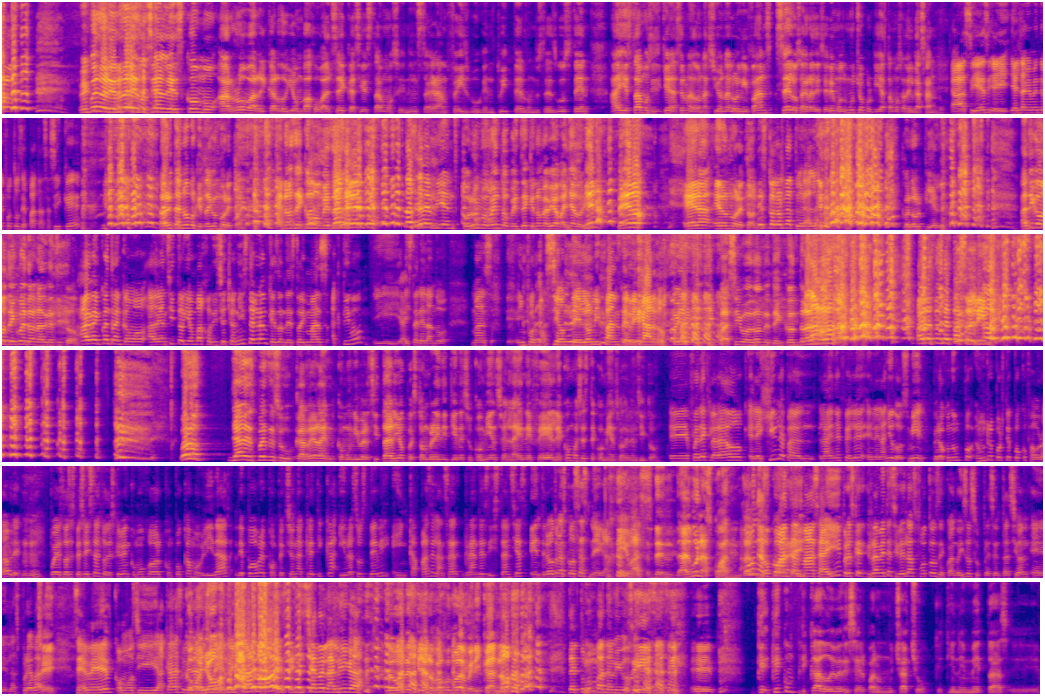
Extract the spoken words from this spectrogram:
Me encuentran en redes sociales como arroba ricardo-balseca, así estamos en Instagram, Facebook, en Twitter, donde ustedes gusten. Ahí estamos y si quieren hacer una donación al OnlyFans, se los agradeceremos mucho porque ya estamos adelgazando. Así es, y, y él también vende fotos de patas, así que... Ahorita no porque traigo un moretón, que no sé cómo me No se sale. ven, no se ven bien. Por un momento pensé que no me había bañado bien, pero era, era un moretón, Es color natural. color piel. ¿A ti cómo te encuentran, Adriancito? Ahí me encuentran como Adriancito-18 en Instagram, que es donde estoy más activo. Y ahí estaré dando más eh, información del OnlyFans de Ricardo. Oye, ¿y, y pasivo dónde te encontramos? Ahí después les paso el link. Bueno, ya después de su carrera en, como universitario, pues Tom Brady tiene su comienzo en la NFL. ¿Cómo es este comienzo, Adriancito? Eh, fue declarado elegible para el- la NFL en el año 2000, pero con un, po- un reporte poco favorable. Pues los especialistas lo describen como un jugador con poca movilidad, de pobre complexión atlética y brazos débil e incapaz de lanzar grandes distancias, entre otras cosas negativas. De- algunas cuantas. Unas ¿no? Cuantas ahí. más ahí, pero es que realmente si ves las fotos de cuando hizo su presentación en las pruebas, Sí. se ve como si acá estuviera Como yo. este, Ricardo este, iniciando en la liga. Lo bueno es que yo no juego fútbol americano. Te tumban, amigo. Sí, sí, sí. Eh, ¿qué, qué complicado debe de ser para un muchacho que tiene metas, eh,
